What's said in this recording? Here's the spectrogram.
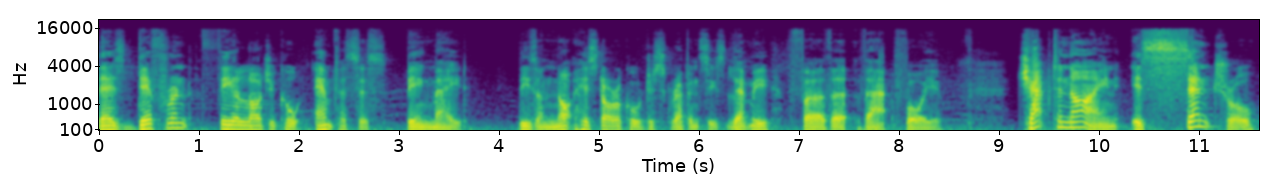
There's different theological emphasis being made. These are not historical discrepancies. Let me further that for you. Chapter 9 is central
